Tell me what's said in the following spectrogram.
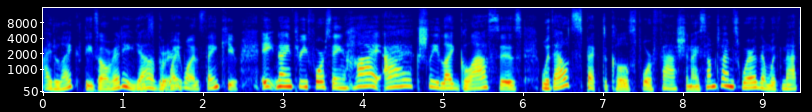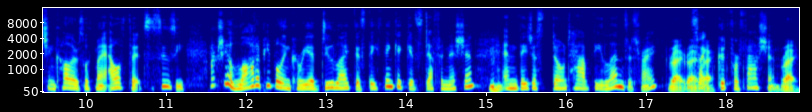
I like these already. Yeah, That's the great. white ones. Thank you. 8934 saying, Hi, I actually like glasses without spectacles for fashion. I sometimes wear them with matching colors with my outfits. Susie, actually, a lot of people in Korea do like this. They think it gives definition and they just don't have the lenses, right? Mm-hmm. Right, right, It's like right. good for fashion. Right.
